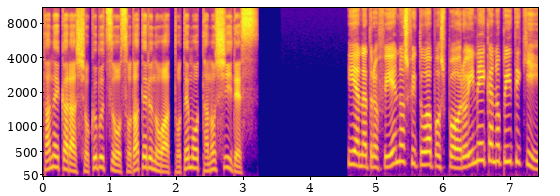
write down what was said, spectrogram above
種から植物を育てるのはとても楽しいです。 Η ανατροφή ενός φυτού από σπόρο είναι ικανοποιητική.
